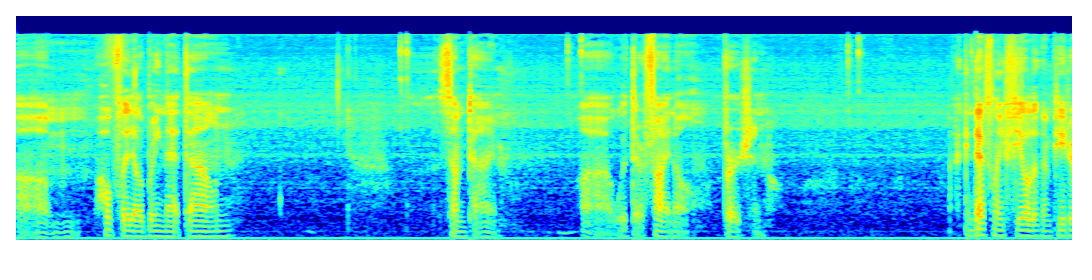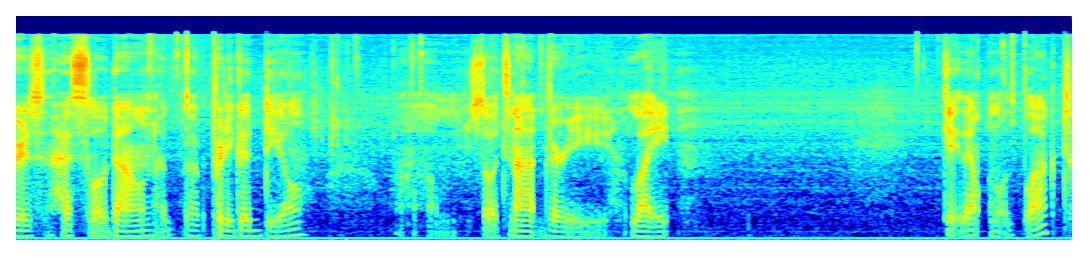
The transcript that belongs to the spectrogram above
Um, hopefully, they'll bring that down sometime uh, with their final version. I can definitely feel the computer is, has slowed down a, a pretty good deal. Um, so it's not very light. Okay, that one was blocked.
